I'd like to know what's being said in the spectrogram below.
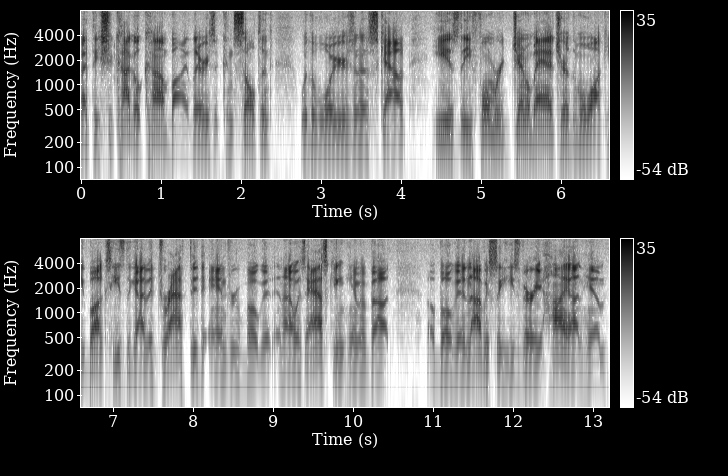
at the Chicago Combine. Larry's a consultant with the Warriors and a scout. He is the former general manager of the Milwaukee Bucks. He's the guy that drafted Andrew Bogut, and I was asking him about uh, Bogut, and obviously he's very high on him.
